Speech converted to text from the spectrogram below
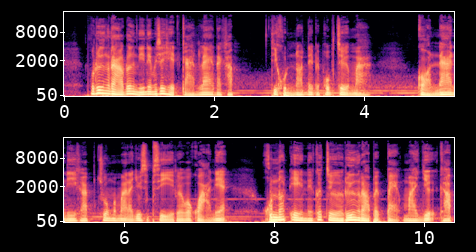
ๆเรื่องราวเรื่องนี้เนี่ยไม่ใช่เหตุการณ์แรกนะครับ ที่คุณน็อตได้ไปพบเจอมา ก่อนหน้านี้ครับช่วงประมาณอายุ 14ไปกว่าๆเนี่ย คุณน็อตเองเนี่ยก็เจอเรื่องราวแปลกๆมาเยอะครับ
